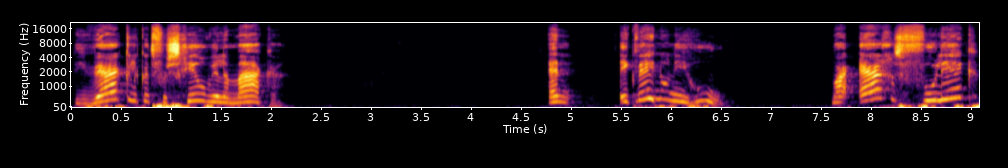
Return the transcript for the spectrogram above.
die werkelijk het verschil willen maken. En ik weet nog niet hoe, maar ergens voel ik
